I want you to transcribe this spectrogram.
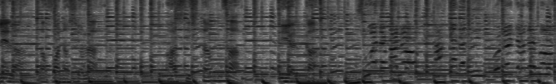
il est là, la foi nationale. assistance, ça, ILK. Jouez les ballons, marquez le but, on est dans les bons,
